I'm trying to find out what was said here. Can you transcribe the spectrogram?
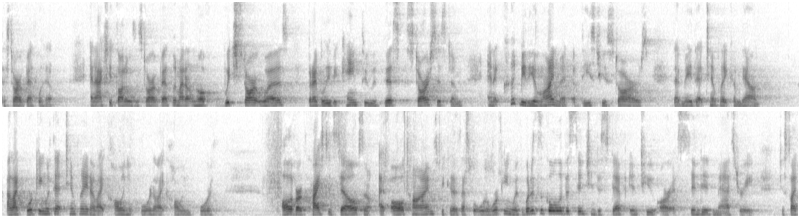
the Star of Bethlehem. And I actually thought it was the Star of Bethlehem. I don't know if, which star it was, but I believe it came through this star system, and it could be the alignment of these two stars that made that template come down. I like working with that template. I like calling it forward. I like calling forth all of our Christed selves at all times because that's what we're working with. What is the goal of ascension? To step into our ascended mastery, just like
